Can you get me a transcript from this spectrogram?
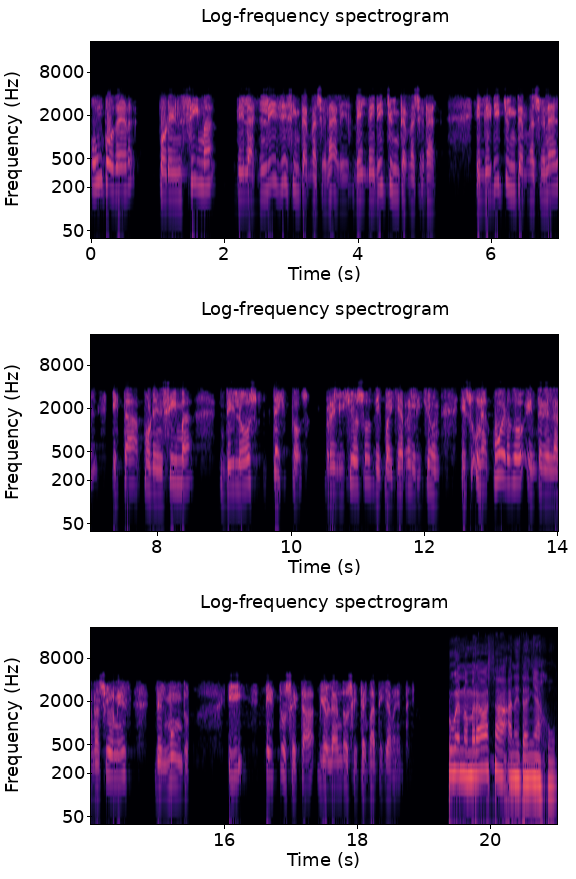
un poder por encima de las leyes internacionales, del derecho internacional. El derecho internacional está por encima de los textos religiosos de cualquier religión. Es un acuerdo entre las naciones del mundo y esto se está violando sistemáticamente. Rubén, nombrabas a Netanyahu.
